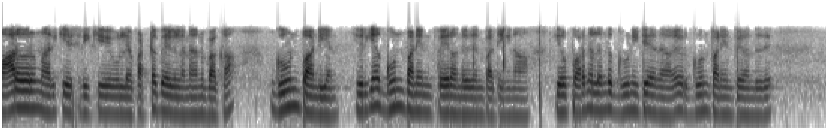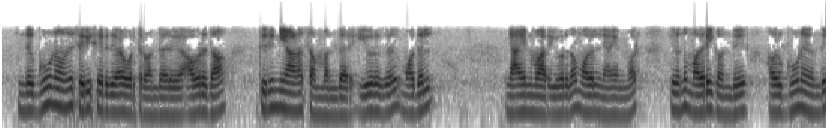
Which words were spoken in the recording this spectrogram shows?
மாரவர்மன் அரிகேசரிக்கு உள்ள பட்டப்பெயர்கள் என்னன்னு பார்க்கலாம். கூன் பாண்டியன். இவருக்கு ஏன் கூன் பாண்டியன் பெயர் வந்ததுன்னு பார்த்தீங்கன்னா இவர் பிறந்ததுலேருந்து கூனிட்டே இருந்தனால இவர் கூன் பாண்டியன் பேர் வந்தது. இந்த கூனை வந்து சரி செய்யறதுக்காக ஒருத்தர் வந்தார். அவரு தான் திருஞான சம்பந்தர். இவருக்கு முதல் நியாயன்மார். இவர் தான் முதல் நியாயன்மார். இவர் வந்து மதுரைக்கு வந்து அவர் கூனை வந்து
